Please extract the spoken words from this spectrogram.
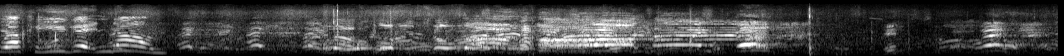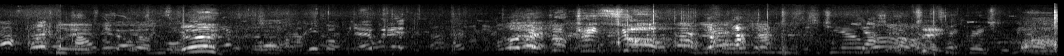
Jack, are you getting down? Good. Good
